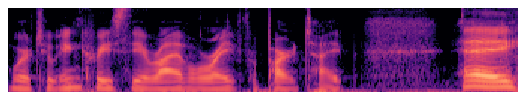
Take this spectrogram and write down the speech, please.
were to increase the arrival rate for part type A,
